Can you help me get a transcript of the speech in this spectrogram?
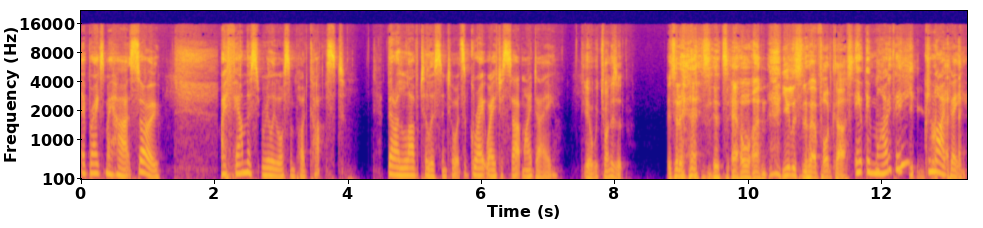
It breaks my heart. So I found this really awesome podcast that I love to listen to. It's a great way to start my day. Yeah, which one is it? Is it it's our one? You listen to our podcast. It, it might be. it might be.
